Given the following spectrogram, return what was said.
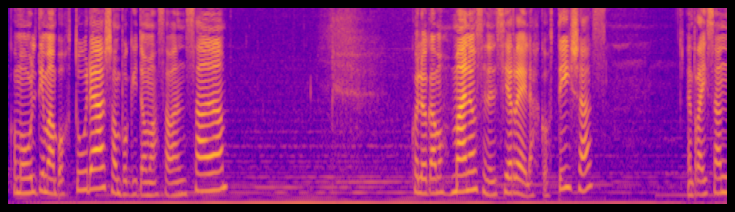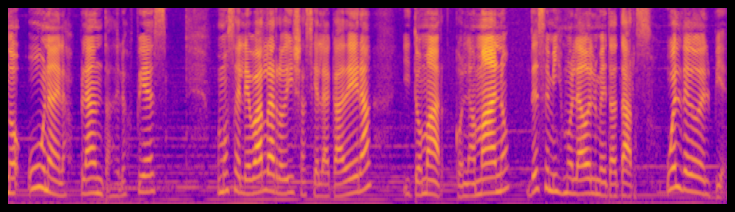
Como última postura, ya un poquito más avanzada, colocamos manos en el cierre de las costillas, enraizando una de las plantas de los pies. Vamos a elevar la rodilla hacia la cadera y tomar con la mano de ese mismo lado el metatarso o el dedo del pie.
